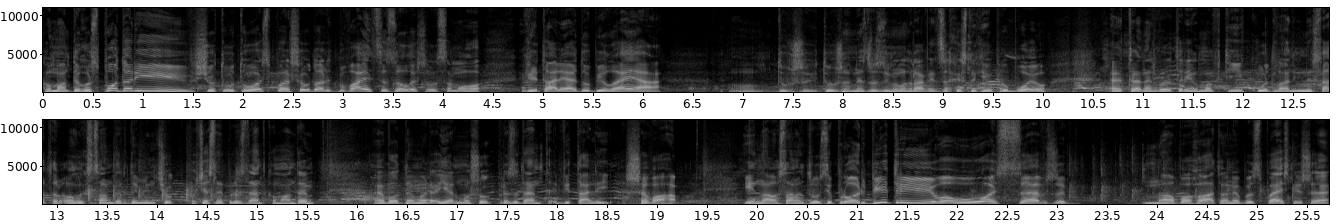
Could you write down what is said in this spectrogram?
команди господарів. Що тут? Ось перший удар відбувається, залишили самого Віталія Дубілея. Ну, Дуже і дуже незрозуміло гра від захисників пробою. Е, Тренер воротарів Мавтій Кудла, адміністратор Олександр Демінчук, почесний президент команди е, Володимир Ярмошук, президент Віталій Шевага. І наостанок, друзі, про арбітрів. Ось це вже набагато небезпечніше.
